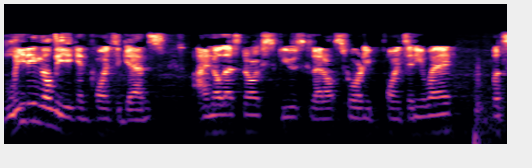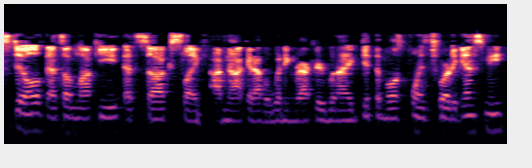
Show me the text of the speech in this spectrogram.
leading the league in points against. I know that's no excuse because I don't score any points anyway, but still, that's unlucky. That sucks. Like, I'm not gonna have a winning record when I get the most points scored against me.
